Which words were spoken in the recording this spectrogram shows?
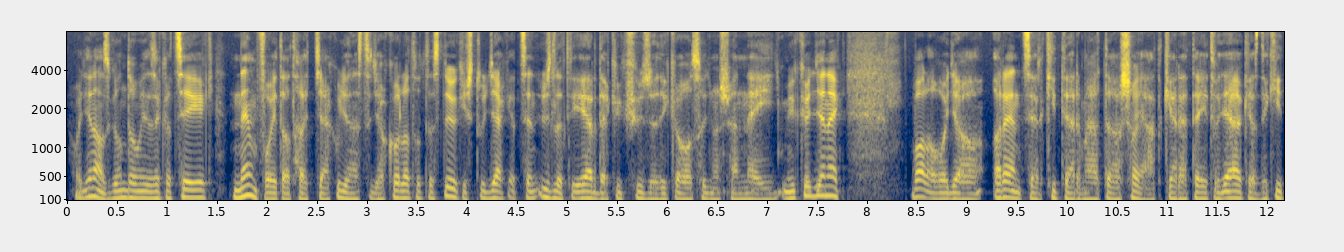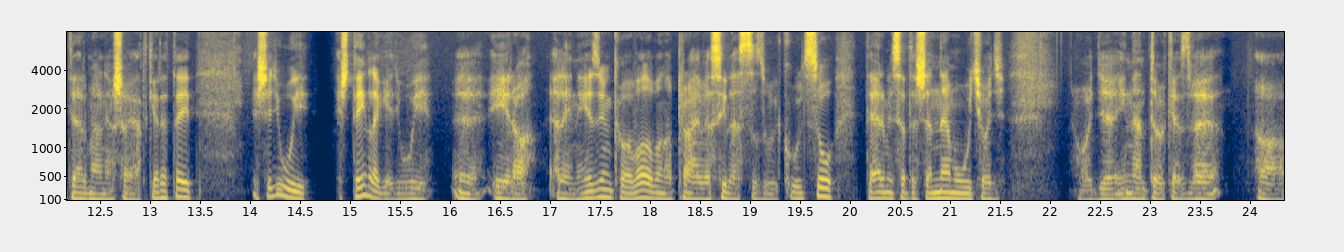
hogy én azt gondolom, hogy ezek a cégek nem folytathatják ugyanezt a gyakorlatot, ezt ők is tudják, egyszerűen üzleti érdekük fűződik ahhoz, hogy most már ne így működjenek. Valahogy a, a rendszer kitermelte a saját kereteit, vagy elkezdi kitermelni a saját kereteit, és egy új, és tényleg egy új éra elé nézünk, ahol valóban a privacy lesz az új kult szó, természetesen nem úgy, hogy, hogy innentől kezdve a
